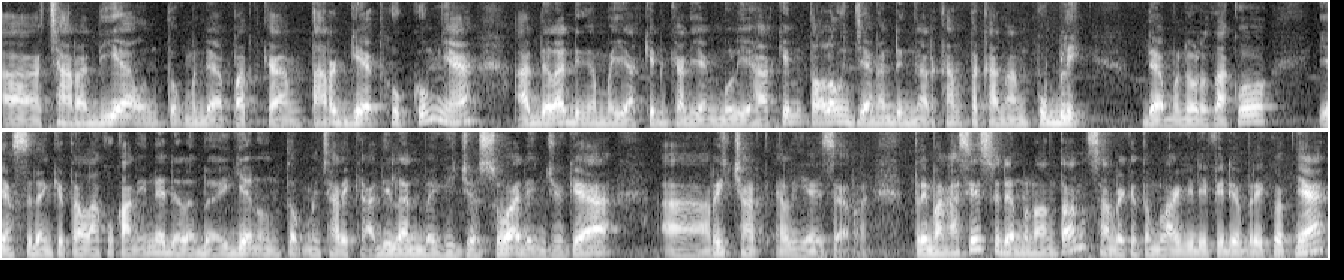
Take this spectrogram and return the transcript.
uh, cara dia untuk mendapatkan target hukumnya adalah dengan meyakinkan yang mulia hakim tolong jangan dengarkan tekanan publik. Dan menurut aku yang sedang kita lakukan ini adalah bagian untuk mencari keadilan bagi Joshua dan juga uh, Richard Eliezer. Terima kasih sudah menonton, sampai ketemu lagi di video berikutnya.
